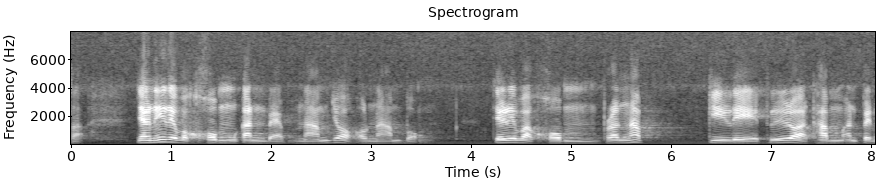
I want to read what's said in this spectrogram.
สะอย่างนี้เรียกว่าคมกันแบบน้ำยอกเอาน้ำบ่ง จะเรียกว่าคมระงับกิเลสหรือว่าทำอันเป็น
